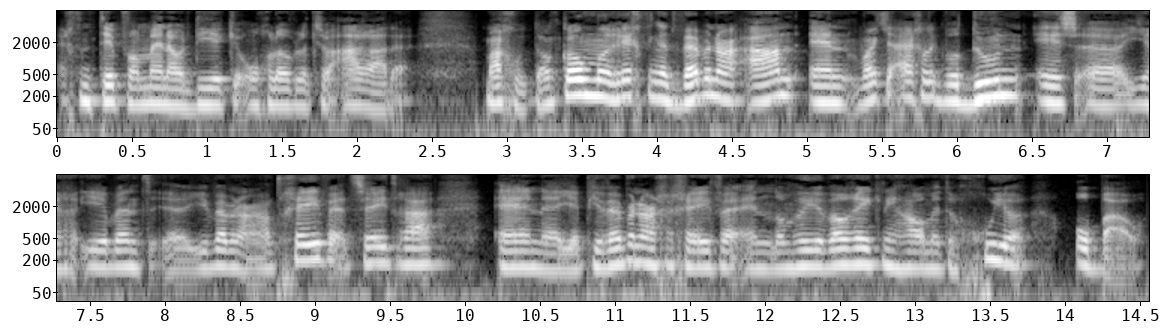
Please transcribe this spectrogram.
Echt een tip van Menno die ik je ongelooflijk zou aanraden. Maar goed, dan komen we richting het webinar aan. En wat je eigenlijk wilt doen is, uh, je, je bent uh, je webinar aan het geven, et cetera. En uh, je hebt je webinar gegeven en dan wil je wel rekening houden met een goede opbouw.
